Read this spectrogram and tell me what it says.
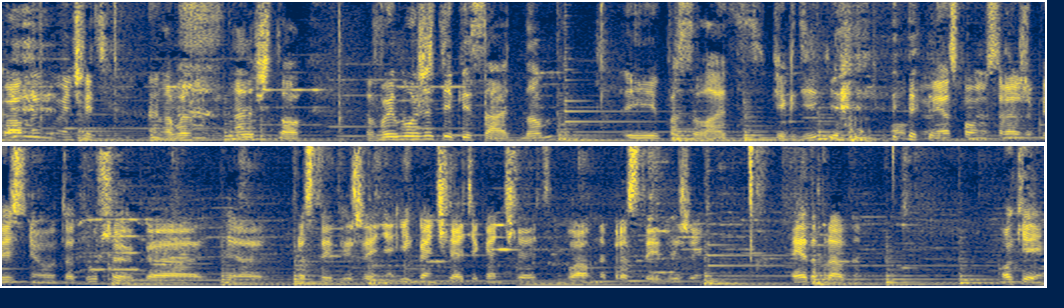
Главное кончить. А мы знаем, что вы можете писать нам и посылать пикдики. Вот, Я вспомнил сразу же песню Татушек э, э, «Простые движения». И кончать, и кончать. Главное, простые движения. А Это правда. Окей.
